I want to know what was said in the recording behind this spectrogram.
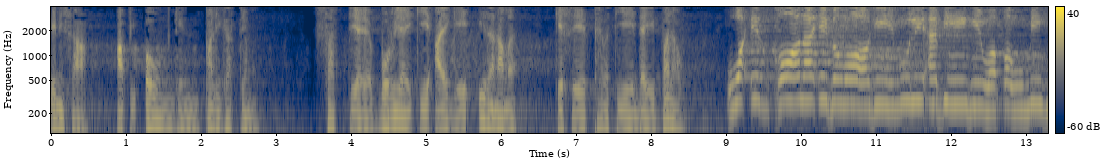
එනිසා අපි ඔවුන්ගෙන් පලිගත්තෙමු. සත්‍යය බොරු යයි කී අයගේ ඉරණම කෙසේ පැවතියේදයි බලව්. وَإِذْ قَالَ إِبْرَاهِيمُ لِأَبِيهِ وَقَوْمِهِ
